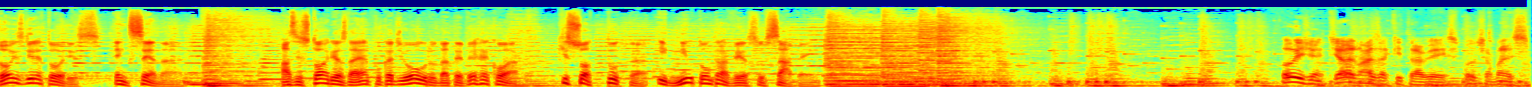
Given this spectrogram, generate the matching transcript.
Dois diretores, em cena. As histórias da época de ouro da TV Record, que só Tuta e Newton Travesso sabem. Oi, gente, olha nós aqui outra vez. Poxa, mas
